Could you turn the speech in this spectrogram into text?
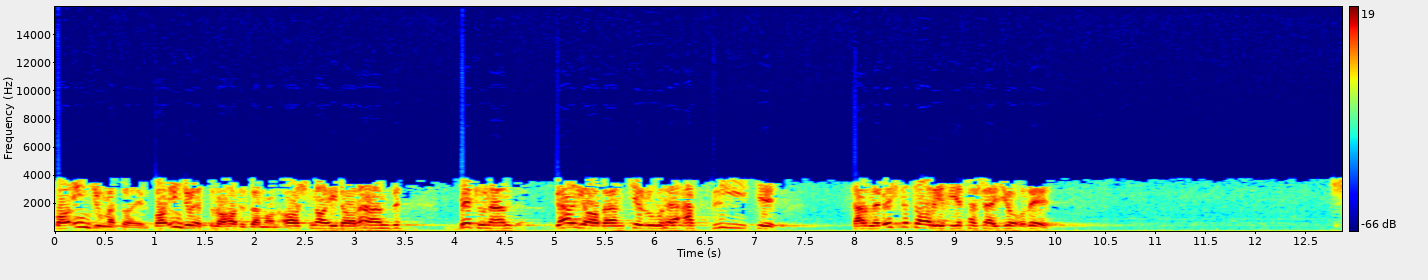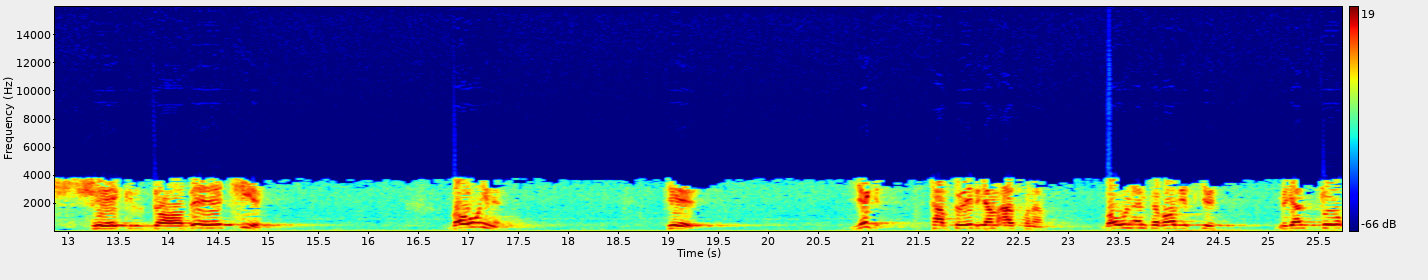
با اینجور مسائل با اینجور اصطلاحات زمان آشنایی دارند بتونند دریابند که روح اصلی که سرنوشت تاریخی تشیع شکل داده چیه؟ و او اینه که یک تبصره دیگه هم کنم. و اون انتقادی است که میگن تو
